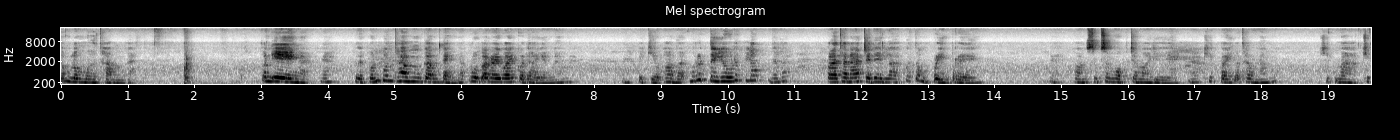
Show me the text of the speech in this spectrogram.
ต้องลงมือทำค่ะ ตนเองอะนะโดยผลบุญทำกรรมแต่งนะปลูกอะไรไว้ก็ได้อย่างนั้น ไปเกี่ยวข้องกับมรุตยูลึกลับนะคะปรารถนาจะได้ลาก็ต้องเปลี่ยนแปลง ความสุขสงบจะมาเยือนนะคิดไปก็เท่านั้น คิดมากคิด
